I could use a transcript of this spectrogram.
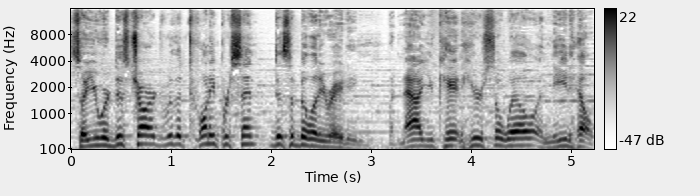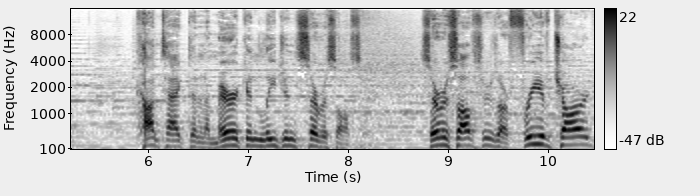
So you were discharged with a 20% disability rating, but now you can't hear so well and need help. Contact an American Legion service officer. Service officers are free of charge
